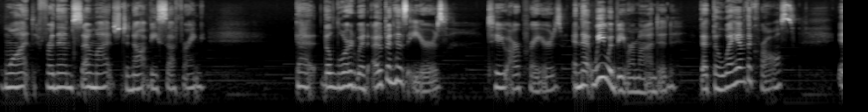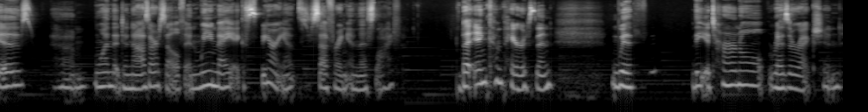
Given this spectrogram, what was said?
want for them so much to not be suffering that the Lord would open his ears to our prayers and that we would be reminded that the way of the cross is um, one that denies ourselves and we may experience suffering in this life. But in comparison with the eternal resurrection,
